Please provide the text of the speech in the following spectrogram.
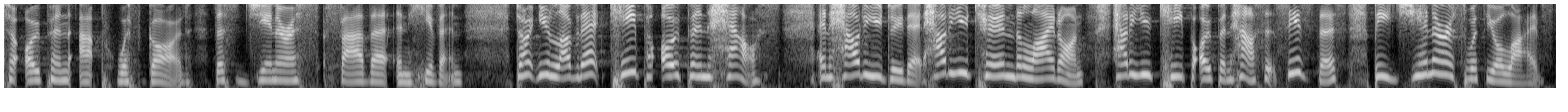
to open up with God, this generous Father in heaven. Don't you love that? Keep open house. And how do you do that? How do you turn the light on? How do you keep open house? It says this be generous with your lives.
